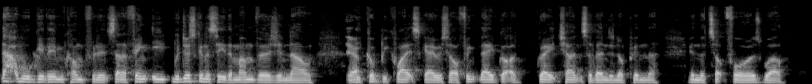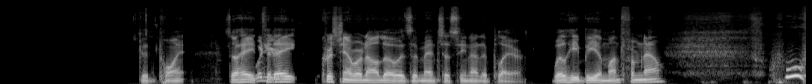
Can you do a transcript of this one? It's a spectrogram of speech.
that will give him confidence. And I think he, we're just going to see the man version now. Yeah. He could be quite scary. So I think they've got a great chance of ending up in the in the top four as well. Good point. So hey, what today Cristiano Ronaldo is a Manchester United player. Will he be a month from now? Whew,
